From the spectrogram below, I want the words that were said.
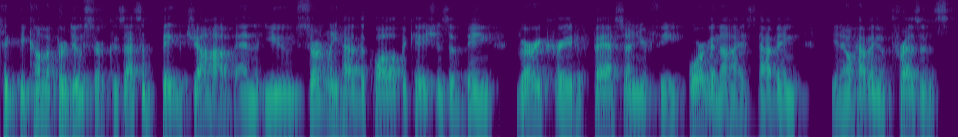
to become a producer? Because that's a big job, and you certainly had the qualifications of being very creative, fast on your feet, organized, having you know having a presence,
